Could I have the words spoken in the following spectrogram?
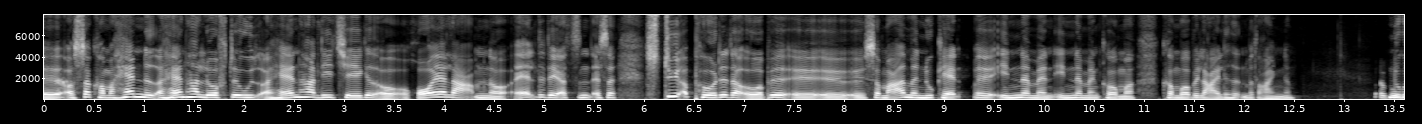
Øh, og så kommer han ned, og han har luftet ud, og han har lige tjekket, og, og røgalarmen og alt det der. Sådan, altså styr på det deroppe, øh, øh, øh, så meget man nu kan, øh, inden, at man, inden at man kommer, kommer op i lejligheden med drengene. nu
